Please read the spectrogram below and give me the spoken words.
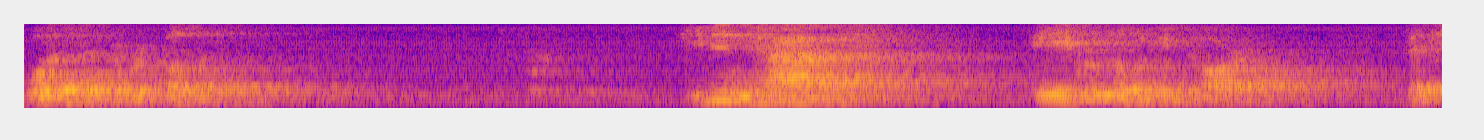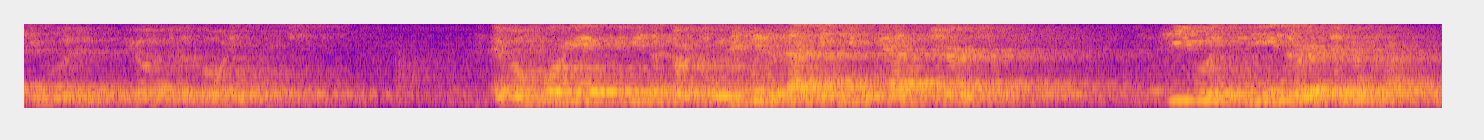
wasn't a Republican. He didn't have a Republican card that he would go to the voting stations. And before you begin to throw tomatoes at me, keep me out of church, he was neither a Democrat.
